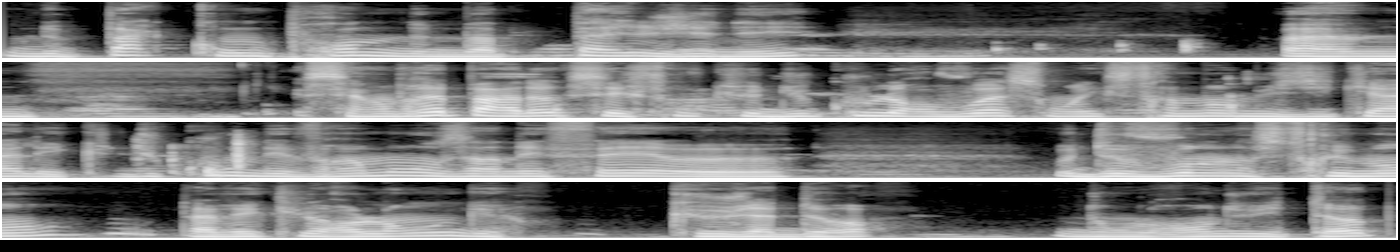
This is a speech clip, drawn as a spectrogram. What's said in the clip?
ne pas comprendre ne m'a pas gêné. Euh, c'est un vrai paradoxe et je trouve que du coup leurs voix sont extrêmement musicales et que du coup on est vraiment dans un effet euh, de voix instrument avec leur langue que j'adore, dont le rendu est top.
